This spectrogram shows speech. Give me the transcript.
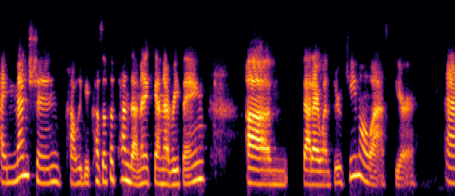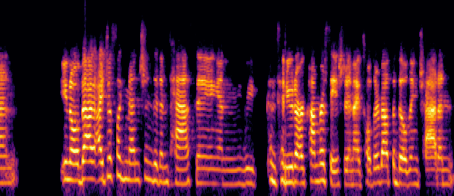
I mentioned, probably because of the pandemic and everything, um, that I went through chemo last year. And you know that I just like mentioned it in passing and we continued our conversation. I told her about the building chat and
